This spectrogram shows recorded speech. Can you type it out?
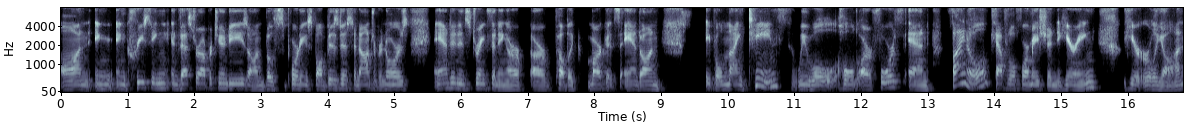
on in, increasing investor opportunities, on both supporting small business and entrepreneurs, and in strengthening our, our public markets, and on April 19th, we will hold our fourth and final capital formation hearing here early on.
